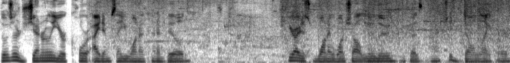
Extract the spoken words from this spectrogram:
Those are generally your core items that you want to kind of build. Here I just want to one-shot Lulu because I actually don't like her.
